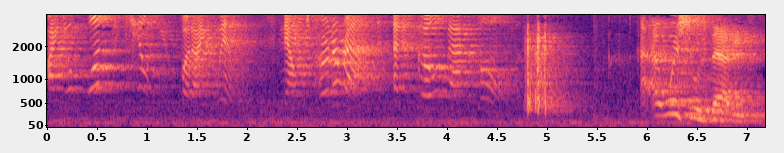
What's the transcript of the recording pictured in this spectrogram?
I don't want to kill you, but I will. Now turn around and go back home. I wish it was that easy,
